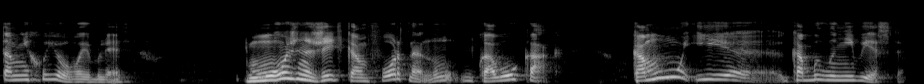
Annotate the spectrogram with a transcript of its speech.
там нихуевые, блядь. Можно жить комфортно, ну, у кого как. Кому и э, кобыла невеста,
